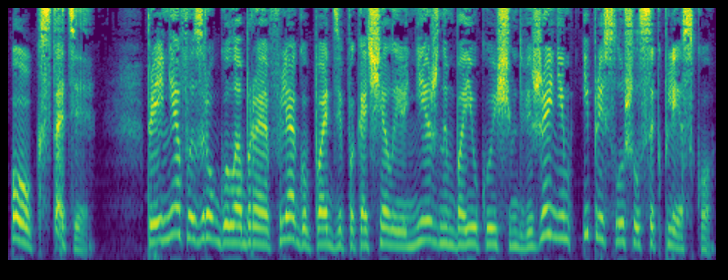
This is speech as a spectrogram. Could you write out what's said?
О, кстати. Приняв из рук Гулабрая флягу, Падди покачал ее нежным, баюкающим движением и прислушался к плеску.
